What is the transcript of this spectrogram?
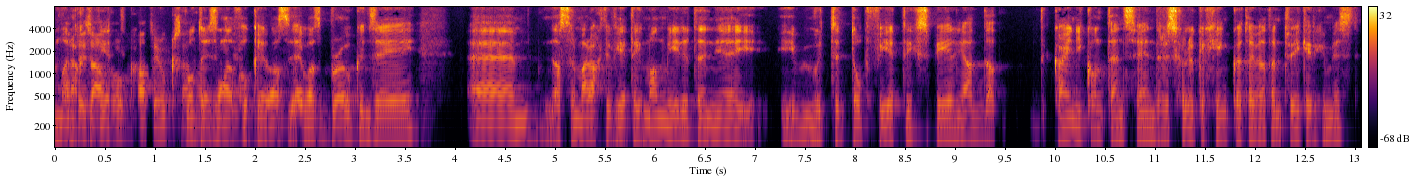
maar vond hij zelf 48 ook. Had hij ook zelf. Vond hij zelf ook. Hij was, hij was broken, zei hij. Ehm, als er maar 48 man meedoet en je, je moet de top 40 spelen, ja, dat kan je niet content zijn. Er is gelukkig geen cut, hij had hem twee keer gemist.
